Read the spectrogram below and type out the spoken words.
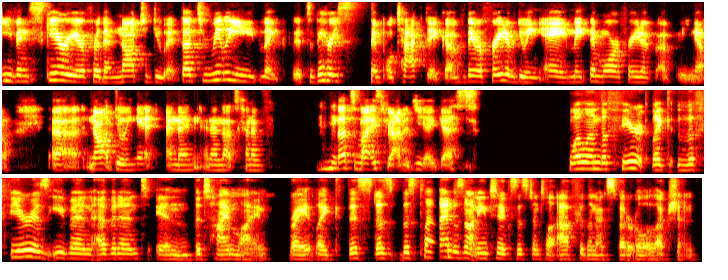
even scarier for them not to do it. That's really like it's a very simple tactic of they're afraid of doing A, make them more afraid of, of you know uh, not doing it, and then and then that's kind of that's my strategy, I guess. Well, and the fear, like the fear is even evident in the timeline, right? Like this does this plan does not need to exist until after the next federal election.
